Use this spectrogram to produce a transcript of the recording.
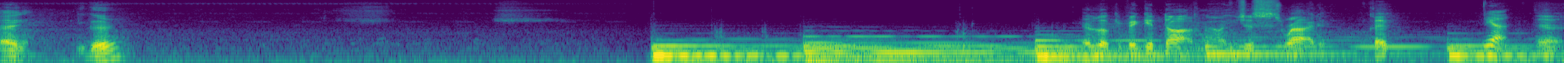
Hey, you good? Hey, look, if it get dark now, you just ride it, okay? Yeah. Yeah.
